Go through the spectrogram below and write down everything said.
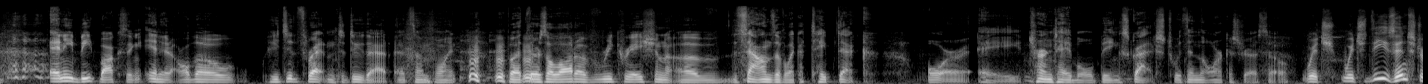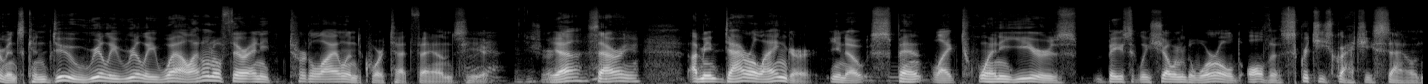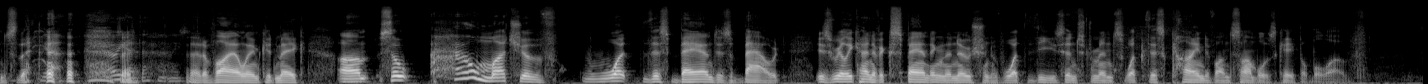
any beatboxing in it, although he did threaten to do that at some point. but there's a lot of recreation of the sounds of like a tape deck or a turntable being scratched within the orchestra. So which which these instruments can do really really well. I don't know if there are any Turtle Island Quartet fans here. Oh, Sure. Yeah, Sarah. I mean, Darol Anger, you know, spent like 20 years basically showing the world all the scritchy scratchy sounds that Yeah. Oh yeah, definitely. that a violin could make. Um, so, how much of what this band is about is really kind of expanding the notion of what these instruments, what this kind of ensemble is capable of?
